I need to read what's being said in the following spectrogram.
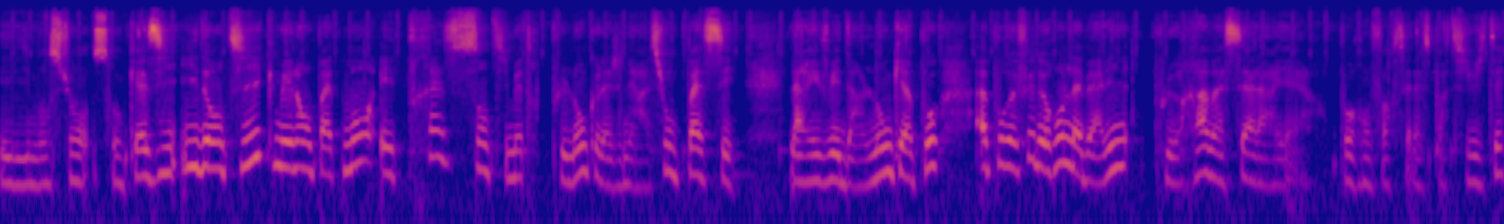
Les dimensions sont quasi identiques, mais l'empattement est 13 cm plus long que la génération passée. L'arrivée d'un long capot a pour effet de rendre la berline plus ramassée à l'arrière. Pour renforcer la sportivité,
